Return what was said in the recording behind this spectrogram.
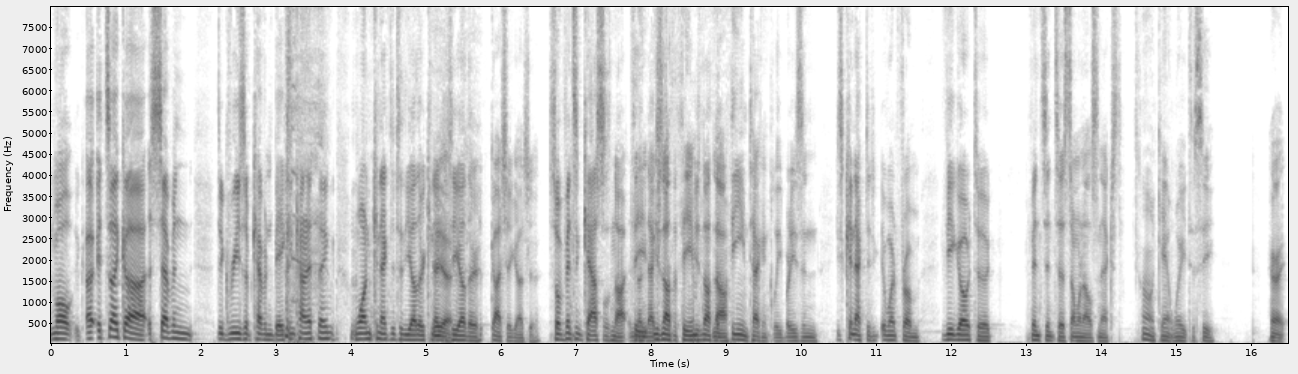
well, uh, it's like a, a seven degrees of Kevin Bacon kind of thing. One connected to the other, connected Yeah. to the other. Gotcha, gotcha. So Vincent Cassel's not in the Theme. next. He's not the theme? He's not No. the theme technically, but he's in. He's connected. It went from Viggo to Vincent to someone else next. Oh, I can't wait to see. All right.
